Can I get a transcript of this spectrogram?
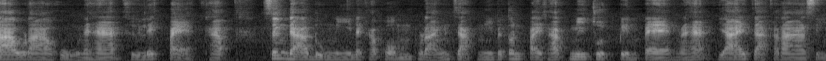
ดาวราหูนะฮะคือเลข8ครับซึ่งดาวดวงนี้นะครับผมหลังจากนี้เป็นต้นไปครับ มีจุดเปลี่ยนแปลงนะฮะย้ายจากราศี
